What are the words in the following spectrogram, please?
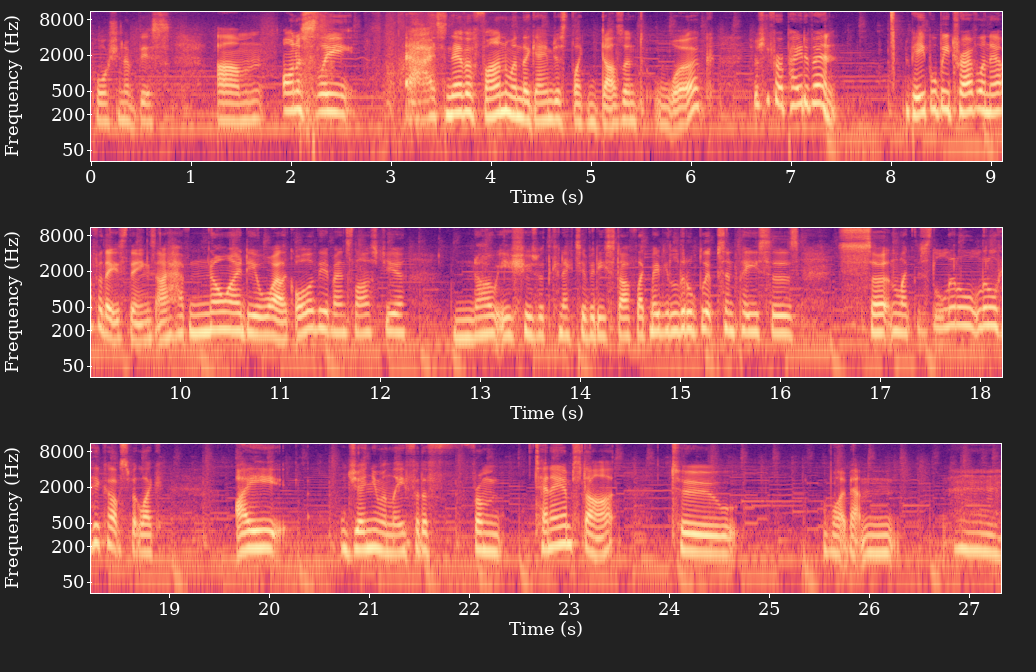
portion of this. Um, honestly, ah, it's never fun when the game just like doesn't work, especially for a paid event. People be traveling out for these things. I have no idea why. Like all of the events last year, no issues with connectivity stuff. Like maybe little blips and pieces, certain like just little little hiccups, but like I genuinely for the from 10 a.m. start to what about mm,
